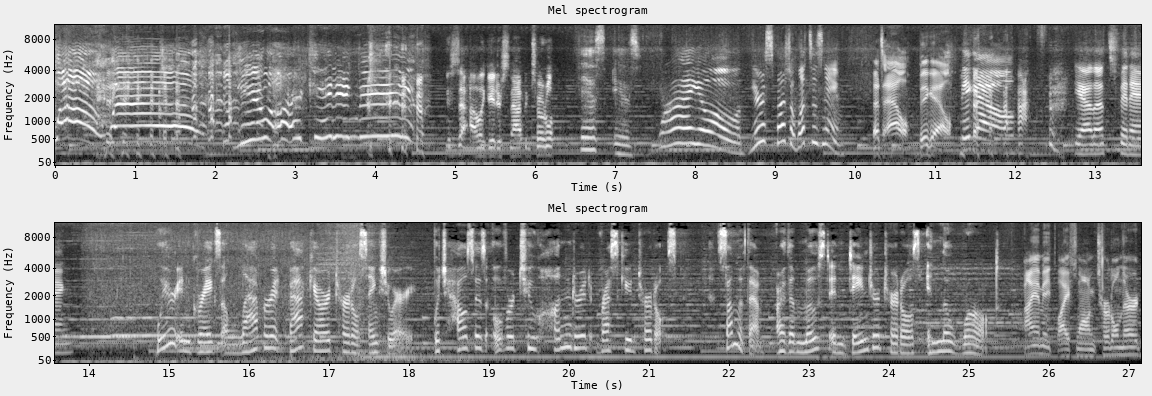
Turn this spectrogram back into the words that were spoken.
Whoa! Whoa! you are kidding me! This is an alligator snapping turtle. This is wild. You're special. What's his name? That's Al, Big Al. Big Al. yeah, that's fitting. We're in Greg's elaborate backyard turtle sanctuary, which houses over 200 rescued turtles. Some of them are the most endangered turtles in the world. I am a lifelong turtle nerd,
